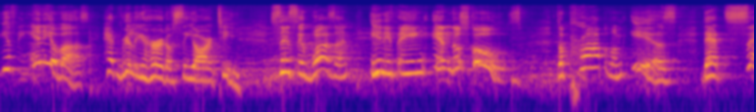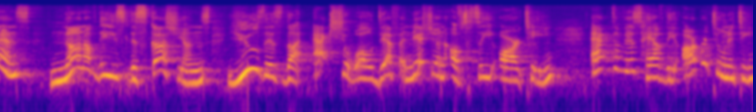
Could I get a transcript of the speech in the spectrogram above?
if any of us had really heard of CRT, since it wasn't anything in the schools. The problem is that since none of these discussions uses the actual definition of CRT, activists have the opportunity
